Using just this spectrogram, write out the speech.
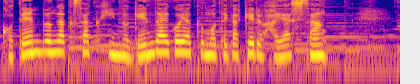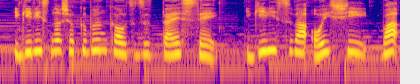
古典文学作品の現代語訳も手掛ける林さん。イギリスの食文化を綴ったエッセイ「イギリスは美味しい」は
